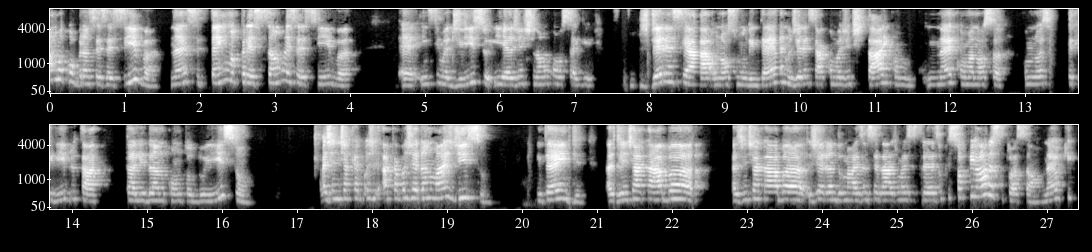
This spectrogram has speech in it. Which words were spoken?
uma cobrança excessiva, né, se tem uma pressão excessiva é, em cima disso e a gente não consegue gerenciar o nosso mundo interno, gerenciar como a gente está e como, né, como a nossa, como nosso equilíbrio está tá lidando com tudo isso, a gente acaba, acaba gerando mais disso, entende? A gente acaba a gente acaba gerando mais ansiedade, mais estresse, o que só piora a situação, né? O que,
